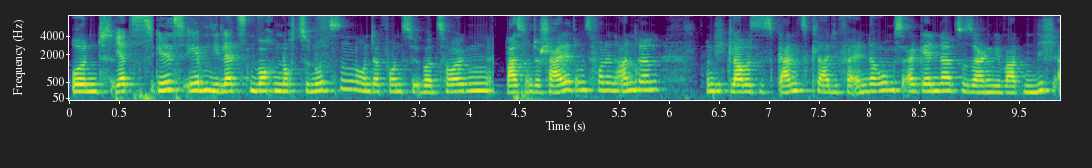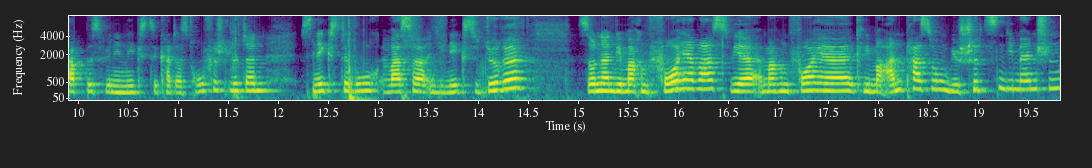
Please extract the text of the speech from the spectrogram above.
Und jetzt gilt es eben, die letzten Wochen noch zu nutzen und davon zu überzeugen, was unterscheidet uns von den anderen. Und ich glaube, es ist ganz klar die Veränderungsagenda, zu sagen, wir warten nicht ab, bis wir in die nächste Katastrophe schlittern, das nächste Hochwasser, in die nächste Dürre, sondern wir machen vorher was. Wir machen vorher Klimaanpassung, wir schützen die Menschen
